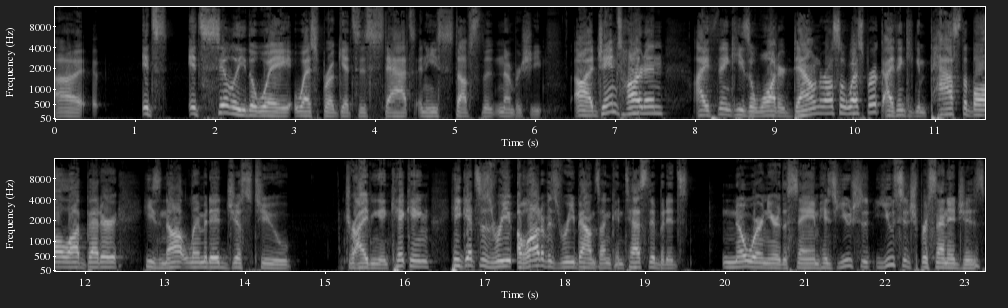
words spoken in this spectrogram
uh, it's it's silly the way Westbrook gets his stats and he stuffs the number sheet. Uh, James Harden. I think he's a watered down Russell Westbrook. I think he can pass the ball a lot better. He's not limited just to driving and kicking. He gets his re- a lot of his rebounds uncontested, but it's nowhere near the same. His usage, usage percentage is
